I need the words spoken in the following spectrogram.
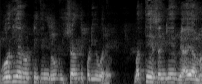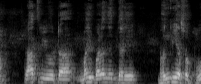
ಗೋಧಿಯ ರೊಟ್ಟಿ ತಿಂದು ವಿಶ್ರಾಂತಿ ಪಡೆಯುವರು. ಮತ್ತೆ ಸಂಜೆ ವ್ಯಾಯಾಮ. ರಾತ್ರಿ ಊಟ ಮೈ ಬಳಲಿದ್ದರೆ ಭಂಗಿಯ ಸೊಪ್ಪು,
